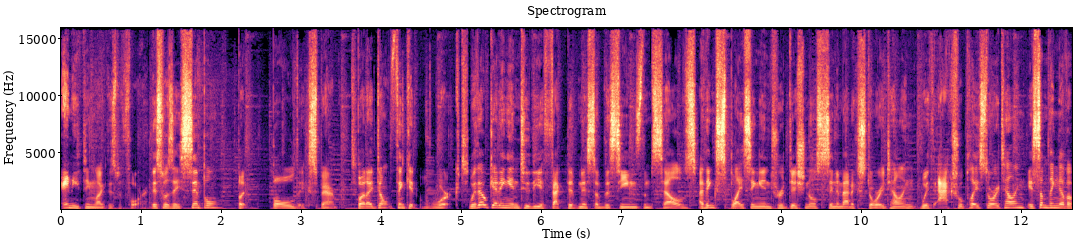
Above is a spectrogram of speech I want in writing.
anything like this before. This was a simple but bold experiment, but I don't think it worked. Without getting into the effectiveness of the scenes themselves, I think splicing in traditional cinematic storytelling with actual play storytelling is something of a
